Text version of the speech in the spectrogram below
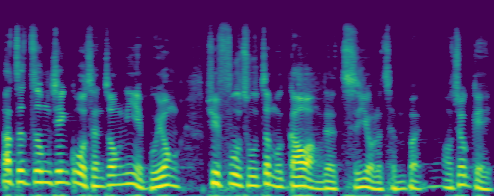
那这中间过程中，你也不用去付出这么高昂的持有的成本，我就给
